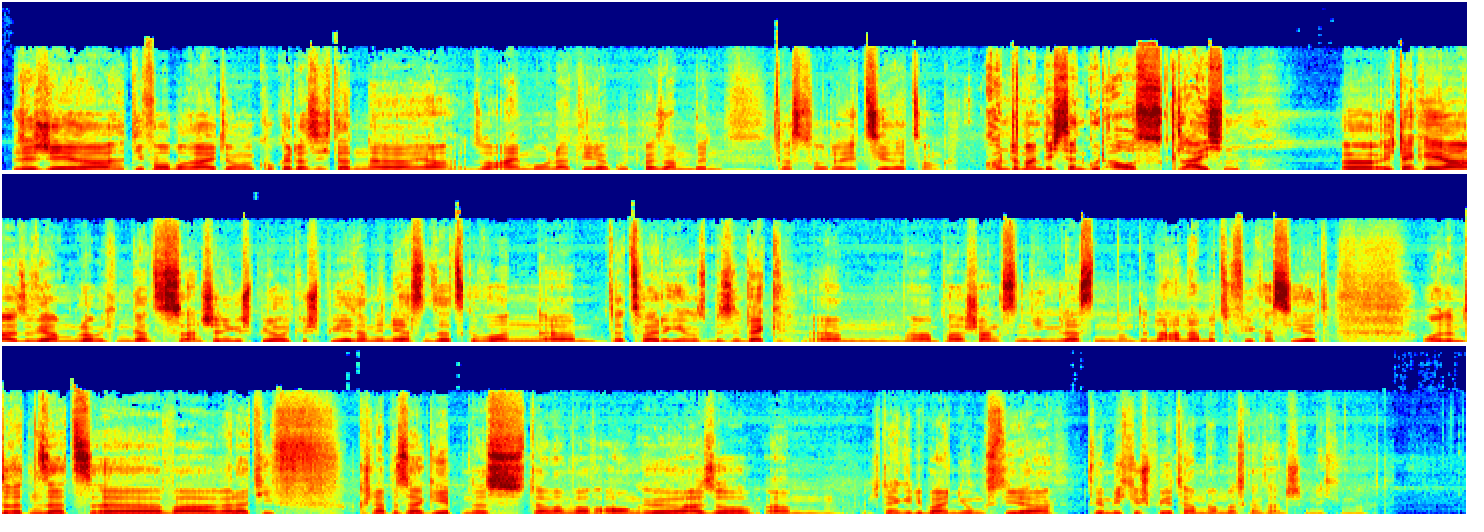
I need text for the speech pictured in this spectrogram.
legerer die Vorbereitung und gucke, dass ich dann äh, ja, in so einem Monat wieder gut beisammen bin. Das ist so die Zielsetzung. Konnte man dich dann gut ausgleichen? Äh, ich denke ja. Also wir haben, glaube ich, ein ganz anständiges Spiel heute gespielt, haben den ersten Satz gewonnen. Ähm, der zweite ging uns ein bisschen weg, ähm, haben ein paar Chancen liegen lassen und in der Annahme zu viel kassiert. Und im dritten Satz äh, war relativ knappes Ergebnis. Da waren wir auf Augenhöhe. Also ähm, ich denke, die beiden Jungs, die da für mich gespielt haben, haben das ganz anständig gemacht.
